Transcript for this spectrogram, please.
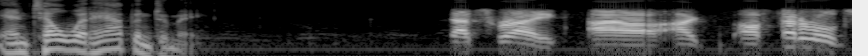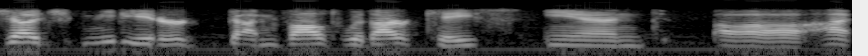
and tell what happened to me. That's right. Uh, a federal judge mediator got involved with our case, and uh, I,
